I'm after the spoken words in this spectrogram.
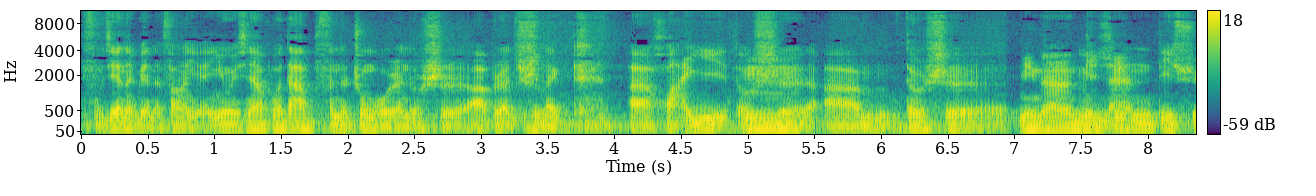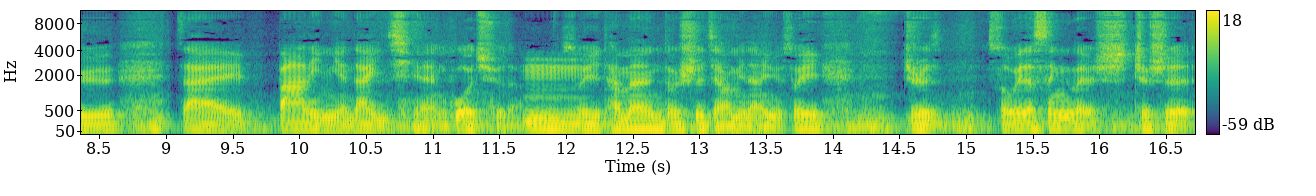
福建那边的方言，因为新加坡大部分的中国人都是啊，不是就是 like 啊、华裔都是啊、都是闽南闽南地区在八零年代以前过去的，嗯所以他们都是讲闽南语，所以就是所谓的 Singlish，就是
